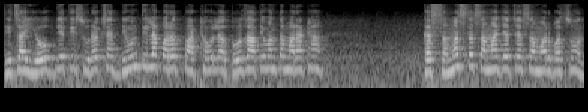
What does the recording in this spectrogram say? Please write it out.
तिचा योग्य ती सुरक्षा देऊन तिला परत पाठवलं तो जातीवंत मराठा. का समस्त समाजाच्या समोर बसून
